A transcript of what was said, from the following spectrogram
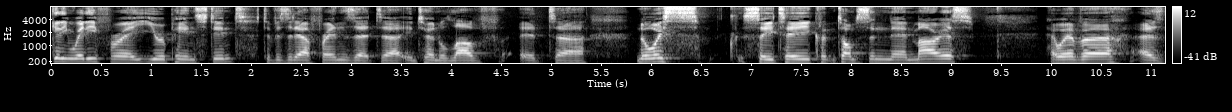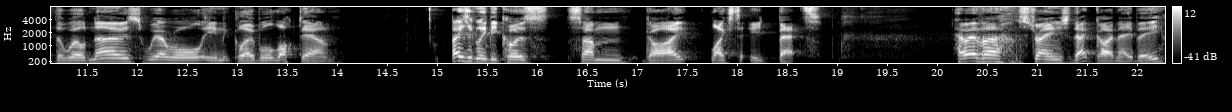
getting ready for a European stint to visit our friends at uh, Eternal Love at uh, Neuss, CT, Clinton Thompson, and Marius. However, as the world knows, we are all in global lockdown. Basically, because some guy likes to eat bats. However strange that guy may be,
